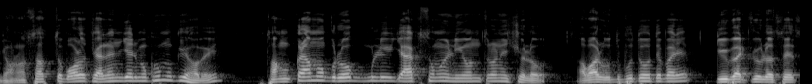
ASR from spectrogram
জনস্বাস্থ্য বড় চ্যালেঞ্জের মুখোমুখি হবে। সংক্রামক রোগগুলি যা একসময় নিয়ন্ত্রণে ছিল আবার উদ্ভূত হতে পারে। টিউবারকিউলোসিস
